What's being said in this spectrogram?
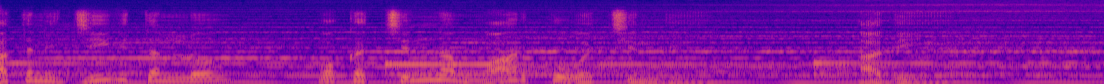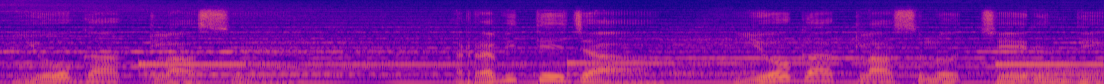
అతని జీవితంలో ఒక చిన్న మార్పు వచ్చింది. అది యోగా క్లాసు. రవితేజ యోగా క్లాసులో చేరింది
